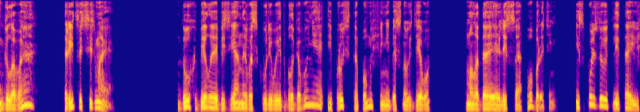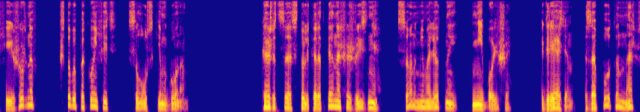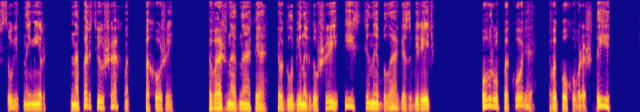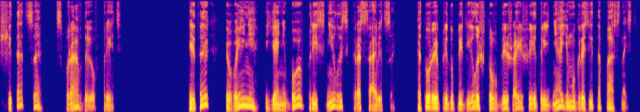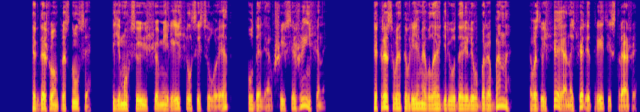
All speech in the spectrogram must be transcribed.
Глава 37. Дух белой обезьяны воскуривает благовоние и просит о помощи небесную деву. Молодая лиса-оборотень использует летающие жорнов, чтобы покончить с лузким гуном. Кажется, столь коротка наша жизнь, сон мимолетный, не больше. Грязен, запутан наш суетный мир, на партию шахмат похожий. Важно, однако, в глубинах души истины благо сберечь. Пору покоя в эпоху вражды считаться с правдою впредь. Итак, Вейне Янибо приснилась красавица, которая предупредила, что в ближайшие три дня ему грозит опасность. Когда же он проснулся, ему все еще мерещился силуэт удалявшейся женщины. Как раз в это время в лагере ударили в барабан, возвещая о начале третьей стражи.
